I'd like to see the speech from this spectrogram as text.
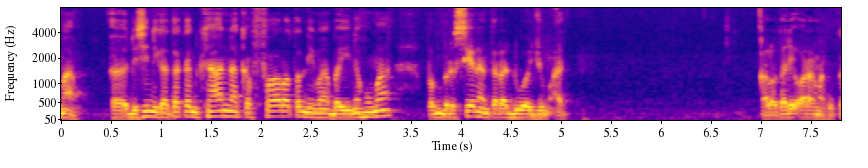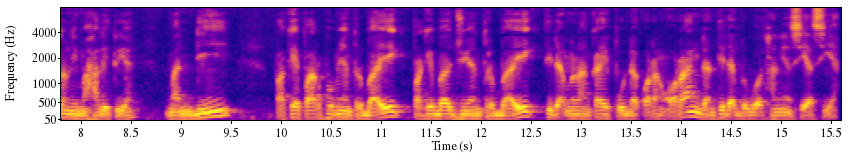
maaf, e, di sini dikatakan karena kafaratan lima bainahuma pembersihan antara dua Jumat. Kalau tadi orang lakukan lima hal itu ya, mandi, pakai parfum yang terbaik, pakai baju yang terbaik, tidak melangkahi pundak orang-orang dan tidak berbuat hal yang sia-sia.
